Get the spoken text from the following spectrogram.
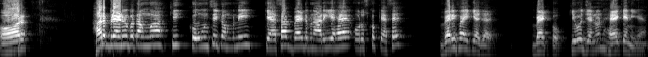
और हर ब्रांड में बताऊँगा कि कौन सी कंपनी कैसा बैट बना रही है और उसको कैसे वेरीफाई किया जाए बैट को कि वो जेनुअन है कि नहीं है।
